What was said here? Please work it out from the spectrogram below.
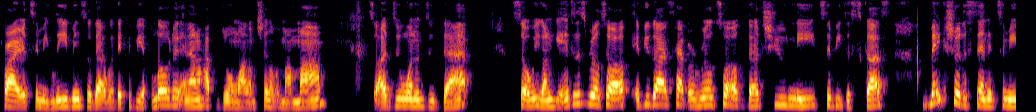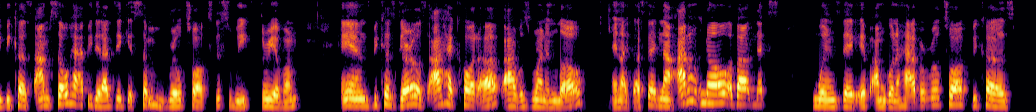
prior to me leaving so that way they could be uploaded and I don't have to do them while I'm chilling with my mom. So I do want to do that. So we're going to get into this real talk. If you guys have a real talk that you need to be discussed, make sure to send it to me because I'm so happy that I did get some real talks this week, three of them. And because girls, I had caught up, I was running low. And like I said, now I don't know about next Wednesday if I'm going to have a real talk because,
